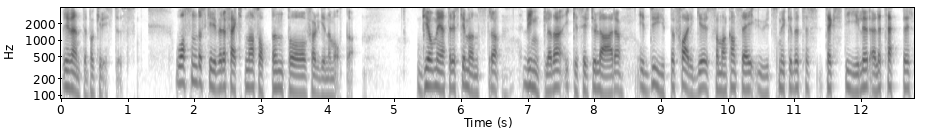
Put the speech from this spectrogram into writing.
vi venter på Kristus. Wasson beskriver effekten av soppen på følgende måte. Geometriske mønstre, vinklede, ikke sirkulære, i dype farger som man kan se i utsmykkede tekstiler eller tepper.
